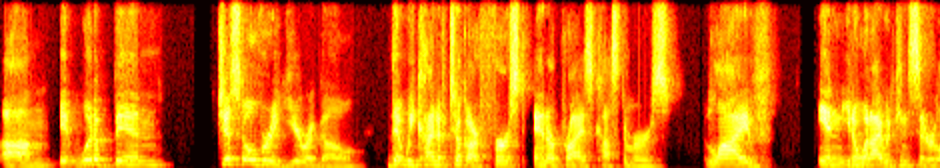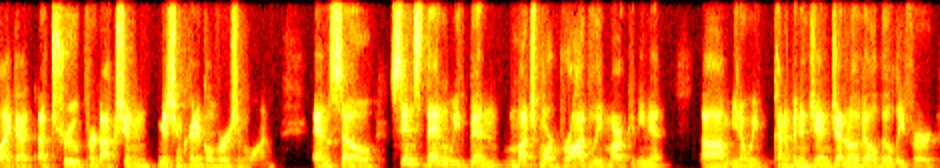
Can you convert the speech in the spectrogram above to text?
um, it would have been just over a year ago that we kind of took our first enterprise customers live in you know what I would consider like a, a true production mission critical version one. And so since then, we've been much more broadly marketing it. Um, you know, we've kind of been in gen- general availability for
